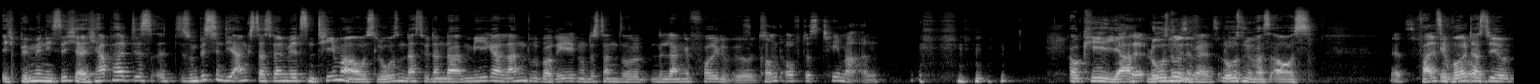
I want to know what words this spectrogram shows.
Ich bin mir nicht sicher. Ich habe halt das, äh, so ein bisschen die Angst, dass wenn wir jetzt ein Thema auslosen, dass wir dann da mega lang drüber reden und es dann so eine lange Folge wird. Kommt auf das Thema an. Okay, ja, Äh, losen, losen wir, wir losen wir was aus. Jetzt Falls ihr wollt, dass wir,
